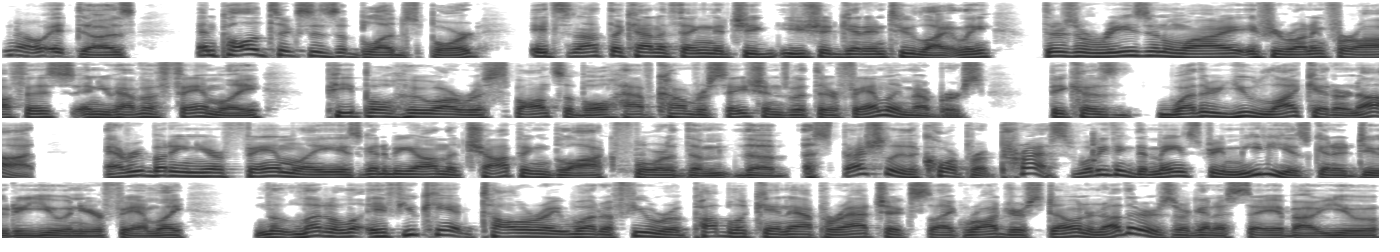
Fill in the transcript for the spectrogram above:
No, it does. And politics is a blood sport. It's not the kind of thing that you, you should get into lightly. There's a reason why, if you're running for office and you have a family, people who are responsible have conversations with their family members because whether you like it or not, everybody in your family is going to be on the chopping block for the the especially the corporate press. What do you think the mainstream media is going to do to you and your family? Let alone if you can't tolerate what a few Republican apparatchiks like Roger Stone and others are going to say about you,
